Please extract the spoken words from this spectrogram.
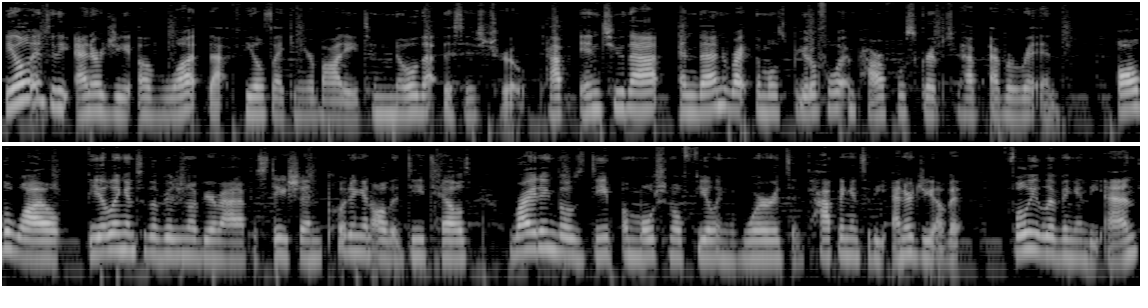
Feel into the energy of what that feels like in your body to know that this is true. Tap into that and then write the most beautiful and powerful script you have ever written. All the while, feeling into the vision of your manifestation, putting in all the details, writing those deep emotional feeling words, and tapping into the energy of it fully living in the end,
